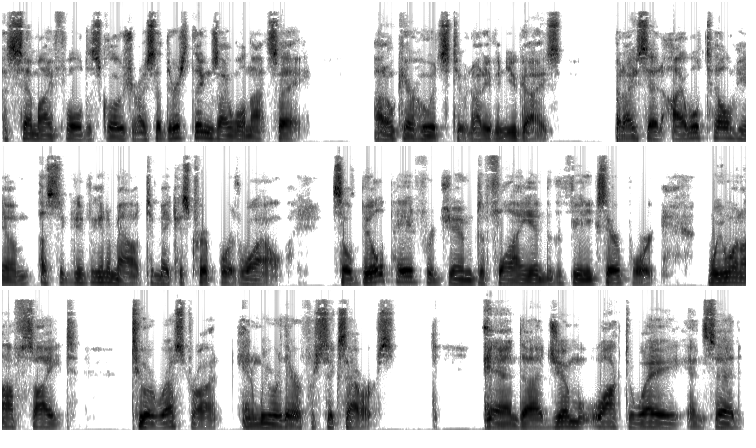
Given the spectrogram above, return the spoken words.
a semi full disclosure? I said, there's things I will not say. I don't care who it's to, not even you guys. But I said, I will tell him a significant amount to make his trip worthwhile. So Bill paid for Jim to fly into the Phoenix airport. We went off site to a restaurant and we were there for six hours. And uh, Jim walked away and said,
